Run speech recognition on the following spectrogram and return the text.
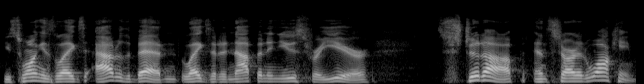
He swung his legs out of the bed, legs that had not been in use for a year, stood up, and started walking.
